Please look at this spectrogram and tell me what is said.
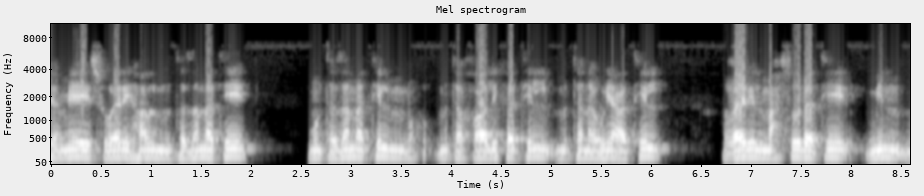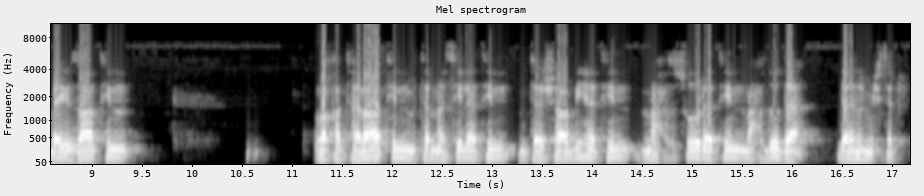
جميع سورها المنتزمة منتزمة المتخالفة المتنوعة غير المحصورة من بيضات وقطرات متماثلة متشابهة محصورة محدودة denilmiştir.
